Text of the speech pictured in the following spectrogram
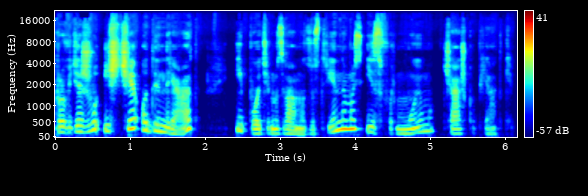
пров'яжу іще один ряд, і потім з вами зустрінемось і сформуємо чашку п'ятки.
